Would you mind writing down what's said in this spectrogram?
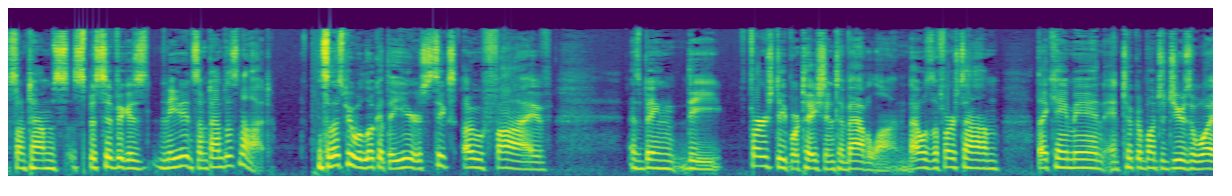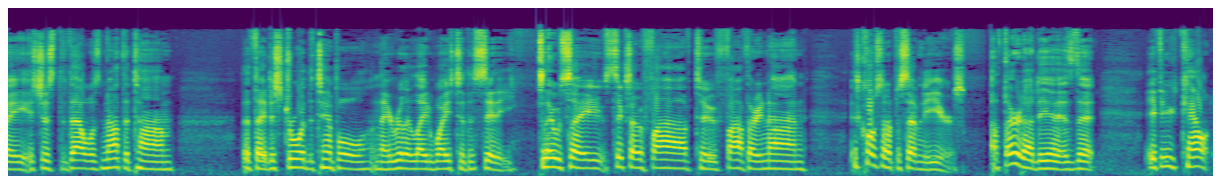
Sometimes specific is needed, sometimes it's not. And so those people look at the year 605 as being the first deportation to Babylon. That was the first time they came in and took a bunch of Jews away. It's just that that was not the time that they destroyed the temple and they really laid waste to the city. So they would say 605 to 539 is close enough to 70 years. A third idea is that if you count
